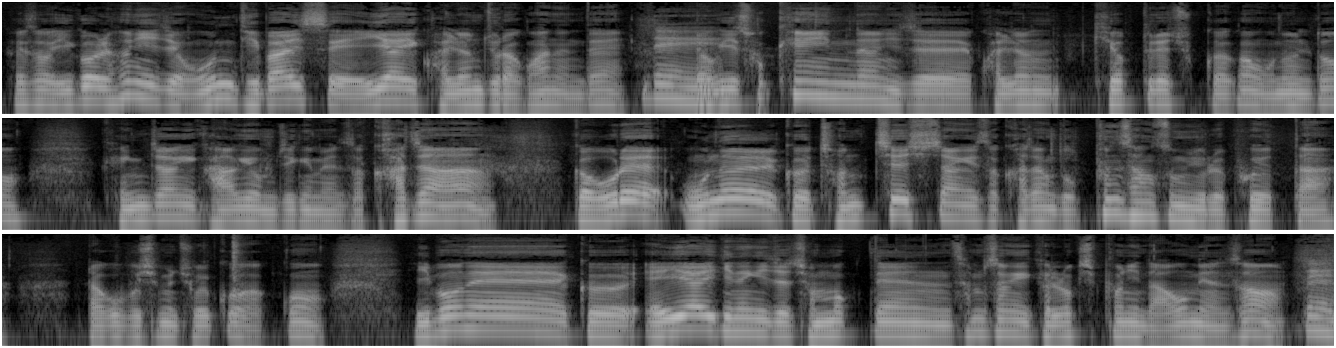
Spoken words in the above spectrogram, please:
그래서 이걸 흔히 이제 on-device AI 관련주라고 하는데 네. 여기 속해 있는 이제 관련 기업들의 주가가 오늘도 굉장히 강하게 움직이면서 가장 그러니까 올해 오늘 그 전체 시장에서 가장 높은 상승률을 보였다. 라고 보시면 좋을 것 같고 이번에 그 AI 기능이 이제 접목된 삼성의 갤럭시 폰이 나오면서 네.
